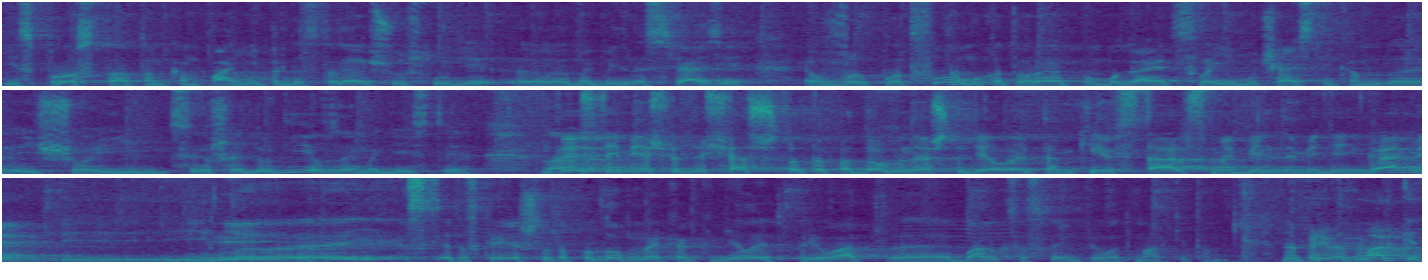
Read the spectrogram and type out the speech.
из просто там, компании, предоставляющей услуги э, мобильной связи, в платформу, которая помогает своим участникам э, еще и совершать другие взаимодействия. Да? То есть ты имеешь в виду сейчас что-то подобное, что делает там Киевстар с мобильными деньгами? Или... Это скорее что-то подобное, как делает приват-банк со своим приват-маркетом. Ну, приват-маркет,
